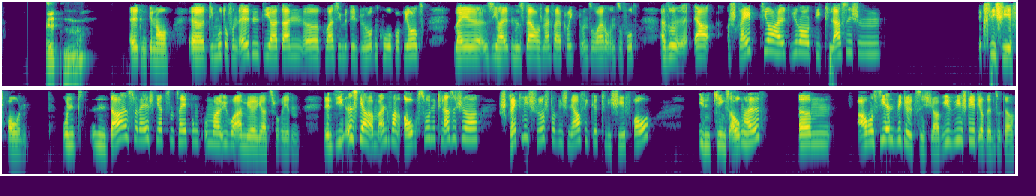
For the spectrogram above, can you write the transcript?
Elton, ne? Elton, genau. Äh, die Mutter von Elton, die ja dann äh, quasi mit den Behörden kooperiert, weil sie halt einen hysterischen Anfall kriegt und so weiter und so fort. Also er schreibt hier halt wieder die klassischen Klischeefrauen. Und da ist vielleicht jetzt ein Zeitpunkt, um mal über Amelia zu reden. Denn die ist ja am Anfang auch so eine klassische, schrecklich, fürchterlich nervige Klischeefrau. In Kings Augen halt. Ähm, aber sie entwickelt sich ja. Wie, wie steht ihr denn zu der?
